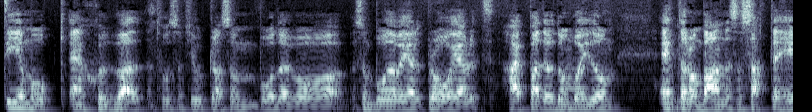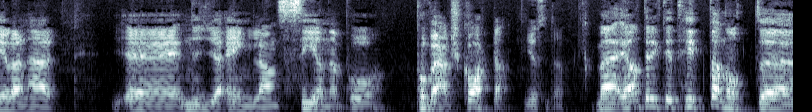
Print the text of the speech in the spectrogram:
demo och en sjua 2014 som båda var, som båda var jävligt bra och jävligt hypade. Och de var ju de, ett av de banden som satte hela den här eh, nya Englands-scenen på, på världskartan. Just det. Men jag har inte riktigt hittat något eh,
